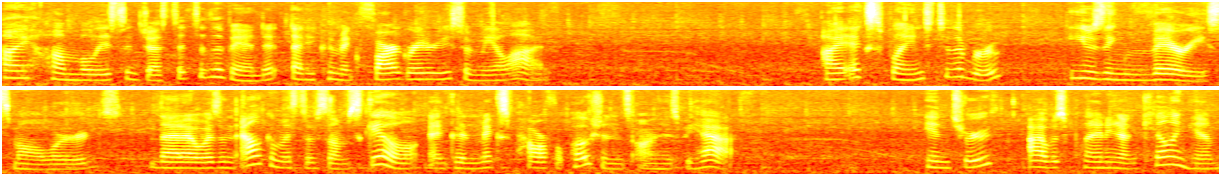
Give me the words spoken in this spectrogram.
I humbly suggested to the bandit that he could make far greater use of me alive. I explained to the brute, using very small words, that I was an alchemist of some skill and could mix powerful potions on his behalf. In truth, I was planning on killing him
